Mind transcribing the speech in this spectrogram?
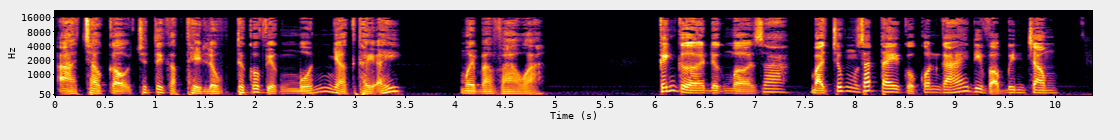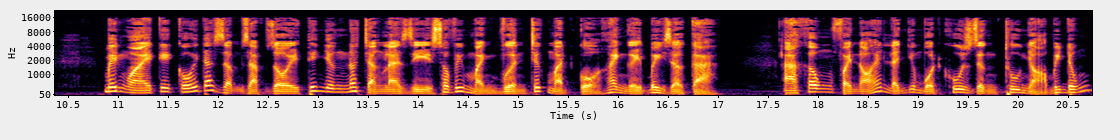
À chào cậu, chúng tôi gặp thầy Lục, tôi có việc muốn nhờ thầy ấy. Mời bà vào à? Cánh cửa được mở ra, bà Trúc dắt tay của con gái đi vào bên trong. Bên ngoài cây cối đã rậm rạp rồi, thế nhưng nó chẳng là gì so với mảnh vườn trước mặt của hai người bây giờ cả. À không, phải nói là như một khu rừng thu nhỏ mới đúng.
